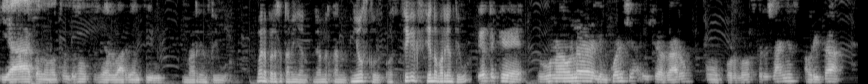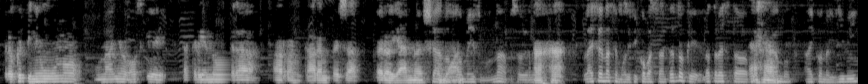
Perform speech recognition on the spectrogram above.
y ya cuando nosotros empezamos pues era el barrio antiguo. Barrio antiguo. Bueno, pero eso también ya, ya no es tan new school. ¿O ¿Sigue existiendo barrio antiguo? Fíjate que hubo una ola de delincuencia y cerraron como por dos, tres años. Ahorita creo que tiene uno, un año o dos que está queriendo era arrancar a empezar. Pero ya no es Ya no como es lo antes. mismo. No, pues obviamente. Ajá. La escena se modificó bastante. Es lo que la otra vez estaba platicando ahí con el GB.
